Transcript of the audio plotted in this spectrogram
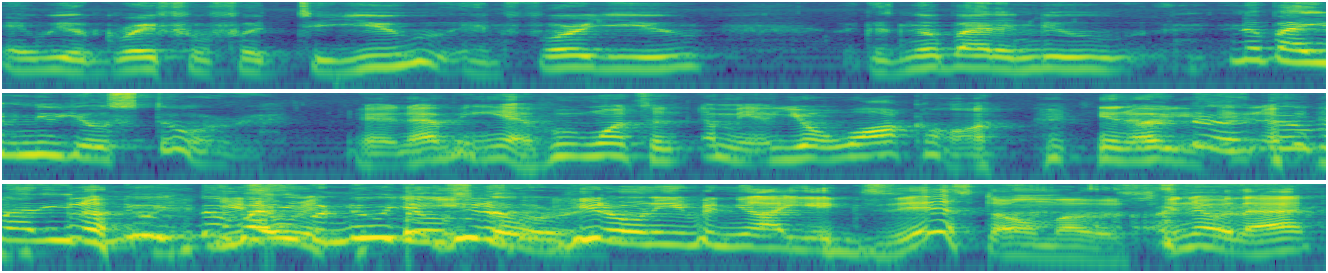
And we are grateful for to you and for you, because nobody knew nobody even knew your story. And I mean, yeah, who wants to? I mean, you'll walk on. You know, no, you, nobody even knew. Nobody even knew your you story. You don't even like exist almost. You know that.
